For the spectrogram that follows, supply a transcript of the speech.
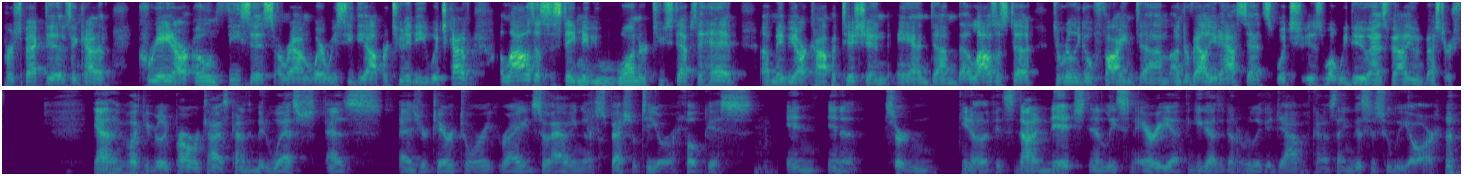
perspectives and kind of create our own thesis around where we see the opportunity, which kind of allows us to stay maybe one or two steps ahead of maybe our competition. And um, that allows us to, to really go find um, undervalued assets, which is what we do as value investors. Yeah, I think like you really prioritize kind of the Midwest as as your territory, right? And so having a specialty or a focus mm-hmm. in in a certain, you know, if it's not a niche, then at least an area. I think you guys have done a really good job of kind of saying this is who we are.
